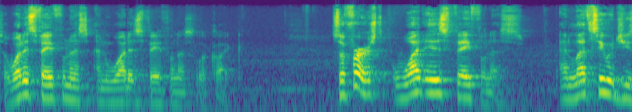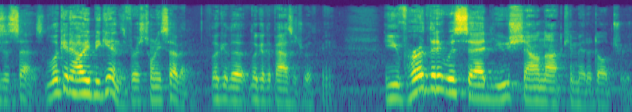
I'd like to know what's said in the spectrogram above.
So, what is faithfulness and what does faithfulness look like? So, first, what is faithfulness? And let's see what Jesus says. Look at how he begins, verse 27. Look at the, look at the passage with me. You've heard that it was said, You shall not commit adultery.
